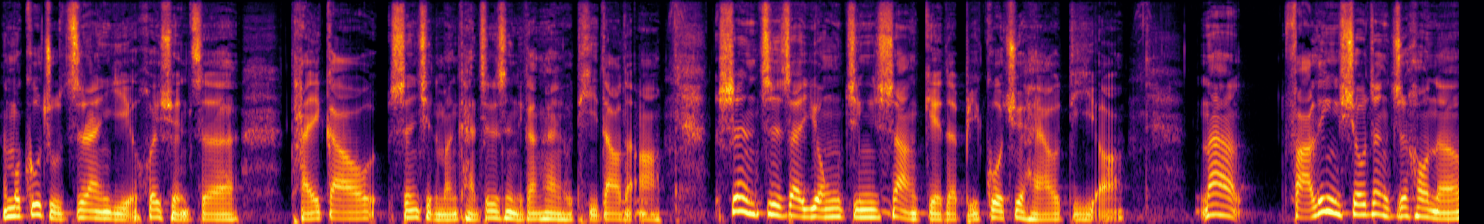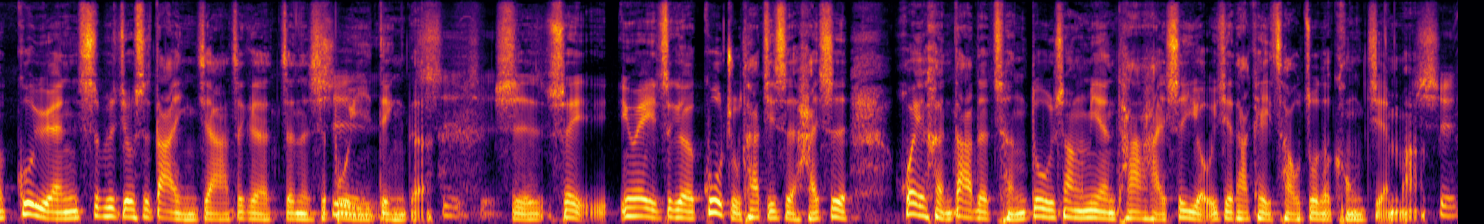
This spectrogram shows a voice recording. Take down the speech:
那么雇主自然也会选择抬高申请的门槛。这个是你刚刚有提到的啊，甚至在佣金上给的比过去还要低啊。那法令修正之后呢，雇员是不是就是大赢家？这个真的是不一定的。是是是，所以因为这个雇主他其实还是会很大的程度上面，他还是有一些他可以操作的空间嘛。是，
